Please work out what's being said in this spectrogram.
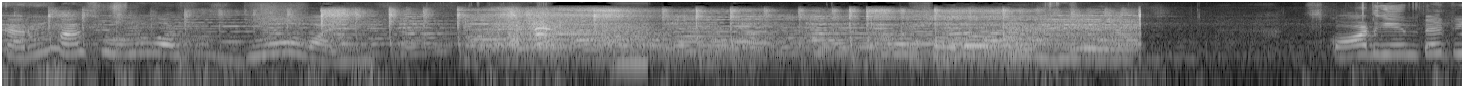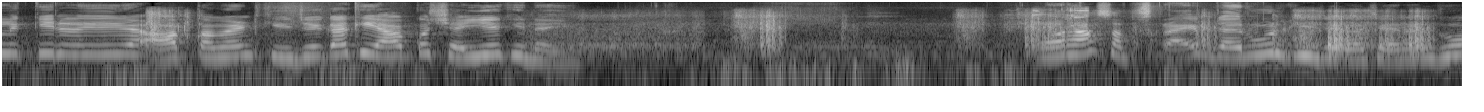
करूँगा स्क्वाड गेम पे क्लिक के लिए आप कमेंट कीजिएगा कि आपको चाहिए कि नहीं। और हाँ सब्सक्राइब ज़रूर कीजिएगा चैनल को।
